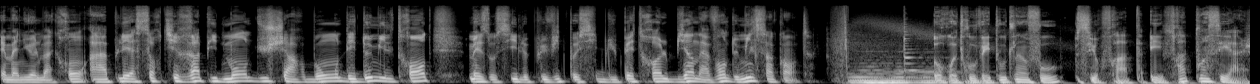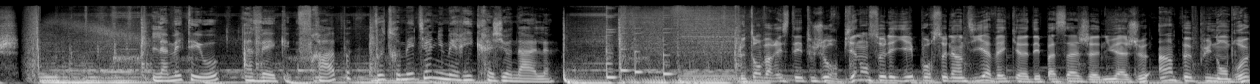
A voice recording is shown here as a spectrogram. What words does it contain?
Emmanuel Macron a appelé à sortir rapidement du charbon dès 2030, mais aussi le plus vite possible du pétrole bien avant 2050. Retrouvez toute l'info sur frappe et frappe.ch. La météo avec Frappe, votre média numérique régional. Le temps va rester toujours bien ensoleillé pour ce lundi avec euh, des passages nuageux un peu plus nombreux.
